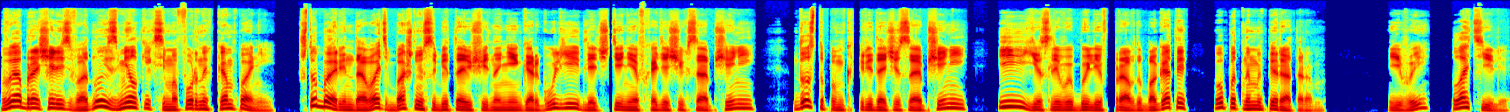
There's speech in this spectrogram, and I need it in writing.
вы обращались в одну из мелких семафорных компаний, чтобы арендовать башню с обитающей на ней горгульей для чтения входящих сообщений, доступом к передаче сообщений и, если вы были вправду богаты, опытным оператором. И вы платили.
